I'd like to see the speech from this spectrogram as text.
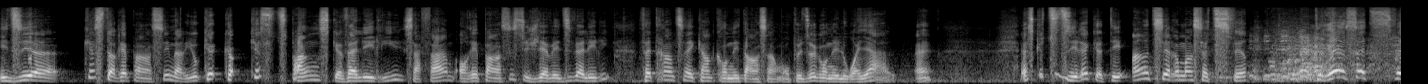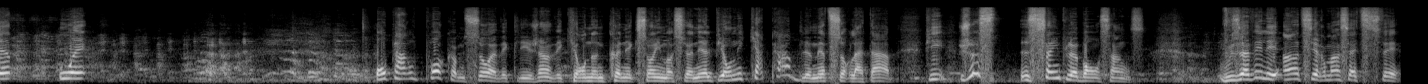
Il dit, euh, qu'est-ce que tu aurais pensé, Mario? Qu'est-ce que tu penses que Valérie, sa femme, aurait pensé si je lui avais dit, Valérie, fait 35 ans qu'on est ensemble. On peut dire qu'on est loyal. Hein? Est-ce que tu dirais que tu es entièrement satisfaite, très satisfaite Oui. On ne parle pas comme ça avec les gens avec qui on a une connexion émotionnelle, puis on est capable de le mettre sur la table. Puis juste simple bon sens. Vous avez les entièrement satisfaits.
